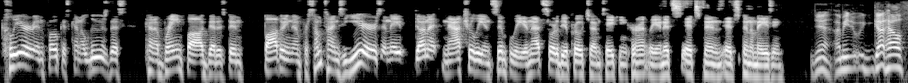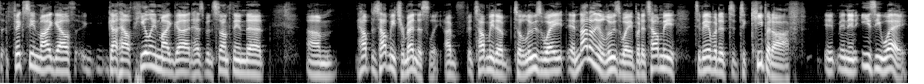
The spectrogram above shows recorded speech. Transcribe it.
clear and focused, kind of lose this kind of brain fog that has been bothering them for sometimes years and they've done it naturally and simply and that's sort of the approach I'm taking currently and it's it's been it's been amazing. Yeah, I mean gut health fixing my gut gut health healing my gut has been something that um helped has helped me tremendously. I've it's helped me to to lose weight and not only to lose weight but it's helped me to be able to to, to keep it off in an easy way.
